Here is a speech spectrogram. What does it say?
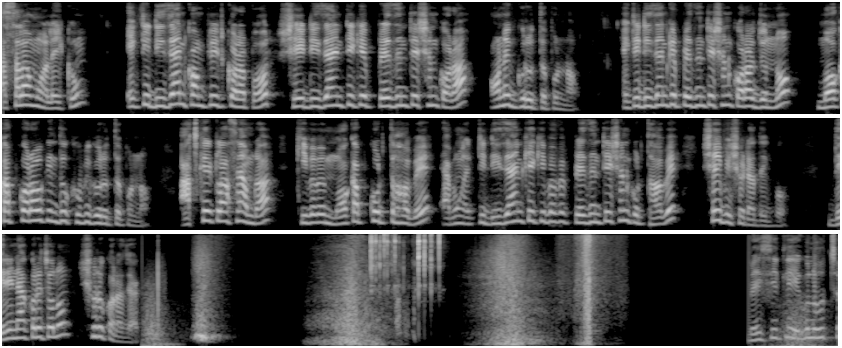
আসসালামু আলাইকুম। একটি ডিজাইন কমপ্লিট করার পর সেই ডিজাইনটিকে প্রেজেন্টেশন করা অনেক গুরুত্বপূর্ণ। একটি ডিজাইনকে প্রেজেন্টেশন করার জন্য মক আপ করাও কিন্তু খুবই গুরুত্বপূর্ণ। আজকের ক্লাসে আমরা কীভাবে মক আপ করতে হবে এবং একটি ডিজাইনকে কীভাবে প্রেজেন্টেশন করতে হবে সেই বিষয়টা দেখব। দেরি না করে চলুন শুরু করা যাক। বেসিকলি এগুলো হচ্ছে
